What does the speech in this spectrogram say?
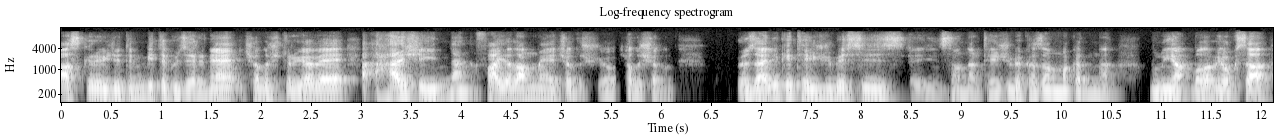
asgari ücretin bir tık üzerine çalıştırıyor ve her şeyinden faydalanmaya çalışıyor çalışanın. Özellikle tecrübesiz e, insanlar tecrübe kazanmak adına bunu yapmalı mı yoksa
